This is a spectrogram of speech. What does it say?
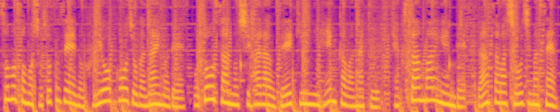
そもそも所得税の扶養控除がないので、お父さんの支払う税金に変化はなく、103万円で段差は生じません。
